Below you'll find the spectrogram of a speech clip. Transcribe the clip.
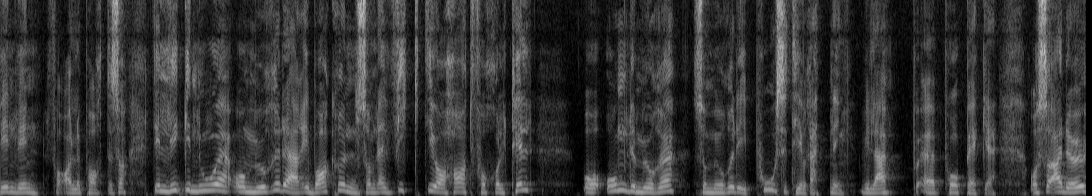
vinn-vinn uh, for alle parter. Så det ligger noe å murre der i bakgrunnen som det er viktig å ha et forhold til. Og om det murrer, så murrer det i positiv retning, vil jeg eh, påpeke. Og så er det òg,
